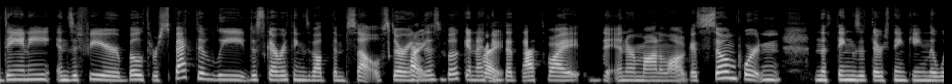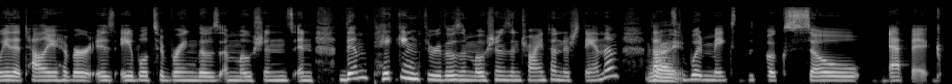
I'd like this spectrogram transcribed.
Dani and Zafir both respectively discover things about themselves during Right. this book. And I Right. think that that's why the inner monologue is so important and the things that they're thinking, the way that Talia Hibbert is able to bring those emotions and them picking through those emotions and trying to understand them that's right what makes this book so epic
